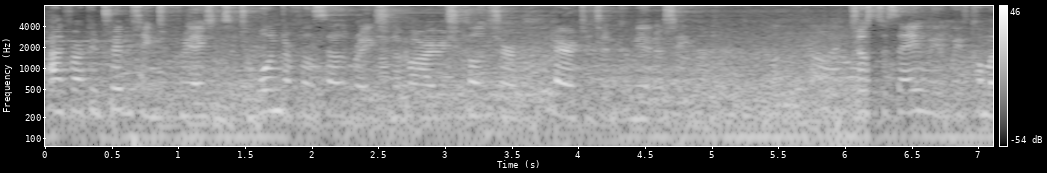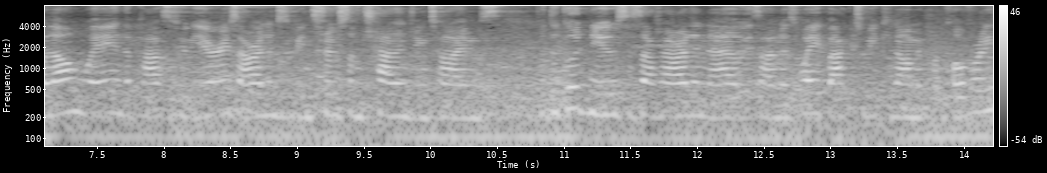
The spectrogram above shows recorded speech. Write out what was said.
and for contributing to creating such a wonderful celebration of Irish culture, heritage and community. Just to say, we, have come a long way in the past few years. Ireland has been through some challenging times, but the good news is that Ireland now is on its way back to economic recovery.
